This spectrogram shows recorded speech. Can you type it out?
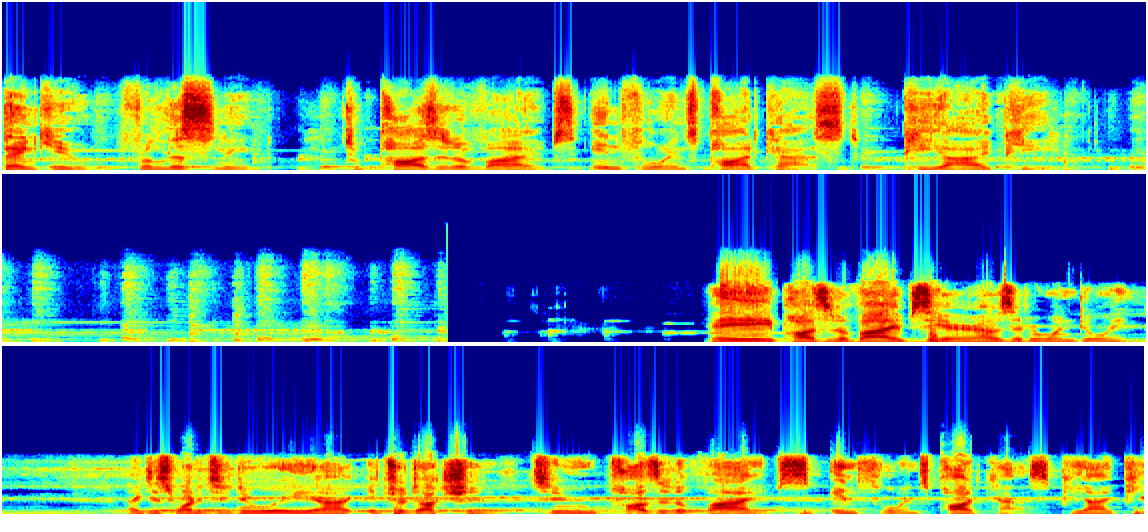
Thank you for listening to Positive Vibes Influence Podcast, PIP. Hey, Positive Vibes here. How's everyone doing? I just wanted to do a uh, introduction to Positive Vibes Influence Podcast (PIP).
